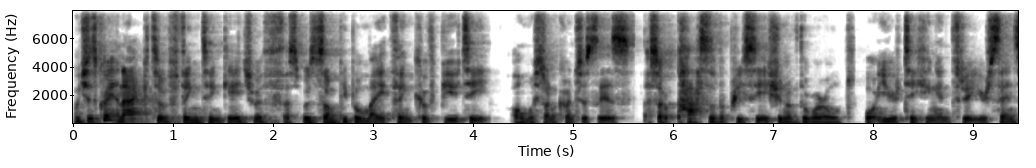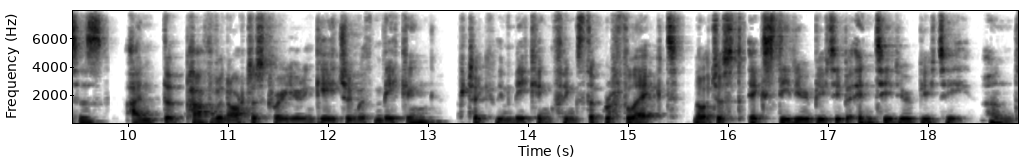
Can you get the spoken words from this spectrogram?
which is quite an active thing to engage with. I suppose some people might think of beauty almost unconsciously as a sort of passive appreciation of the world, what you're taking in through your senses. And the path of an artist where you're engaging with making, particularly making things that reflect not just exterior beauty, but interior beauty. And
